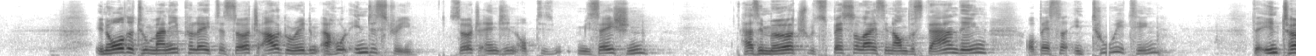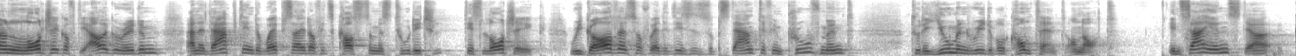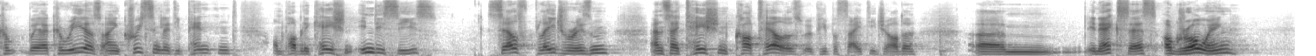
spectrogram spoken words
In order to manipulate the search algorithm, a whole industry, search engine optimization, has emerged which specialized in understanding or better intuiting the internal logic of the algorithm and adapting the website of its customers to this logic, regardless of whether this is a substantive improvement to the human readable content or not. In science, are, where careers are increasingly dependent on publication indices, self-plagiarism and citation cartels, where people cite each other um, in excess, are growing,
